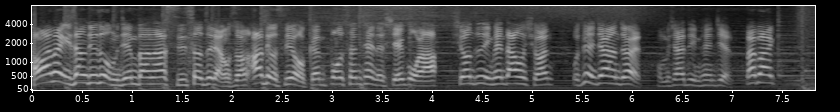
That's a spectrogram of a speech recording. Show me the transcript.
好了，那以上就是我们今天帮大家实测这两双 Adios 六跟 Boston Ten 的鞋果啦。希望这影片大家会喜欢。我是你教练 j o 我们下次影片见，拜拜。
